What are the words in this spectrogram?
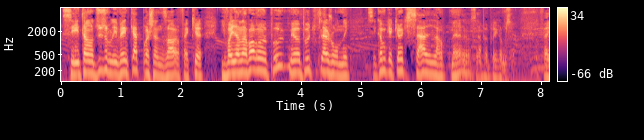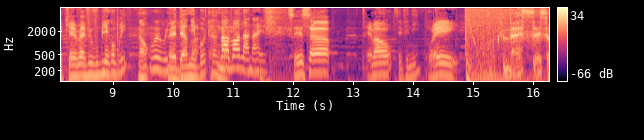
c'est étendu sur les 24 prochaines heures. Fait que il va y en avoir un peu, mais un peu toute la journée. C'est comme quelqu'un qui sale lentement, là. C'est à peu près comme ça. Fait que, avez-vous bien compris? Non. Oui, oui. Mais le dernier bout, là, Il va avoir de la neige. C'est ça. C'est bon. C'est fini? Oui. Ben, c'est ça.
